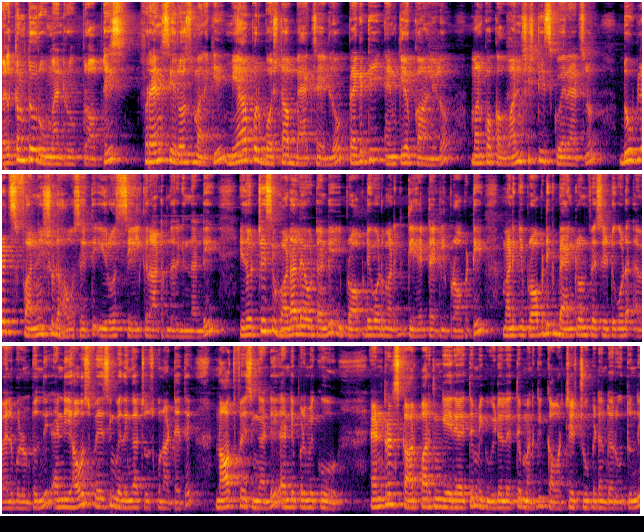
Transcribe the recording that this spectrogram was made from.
Welcome to room and roof properties friends ఈరోజు మనకి మియాపూర్ బస్ స్టాప్ బ్యాక్ సైడ్లో ప్రగతి ఎన్క్లేవ్ కాలనీలో మనకు ఒక వన్ సిక్స్టీ స్క్వేర్ యార్డ్స్లో డూప్లెట్స్ ఫర్నిష్డ్ హౌస్ అయితే ఈరోజు సేల్కి రావటం జరిగిందండి. ఇది వచ్చేసి వడా లేఅవుట్ అండి. ఈ ప్రాపర్టీ కూడా మనకి క్లియర్ టైటిల్ ప్రాపర్టీ మనకి ఈ ప్రాపర్టీకి బ్యాంక్ లోన్ ఫెసిలిటీ కూడా అవైలబుల్ ఉంటుంది. అండ్ ఈ హౌస్ ఫేసింగ్ విధంగా చూసుకున్నట్టయితే నార్త్ ఫేసింగ్ అండి. అండ్ ఇప్పుడు మీకు ఎంట్రన్స్ కార్ పార్కింగ్ ఏరియా అయితే మీకు వీడియోలో అయితే మనకి కవర్ చేసి చూపించడం జరుగుతుంది.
